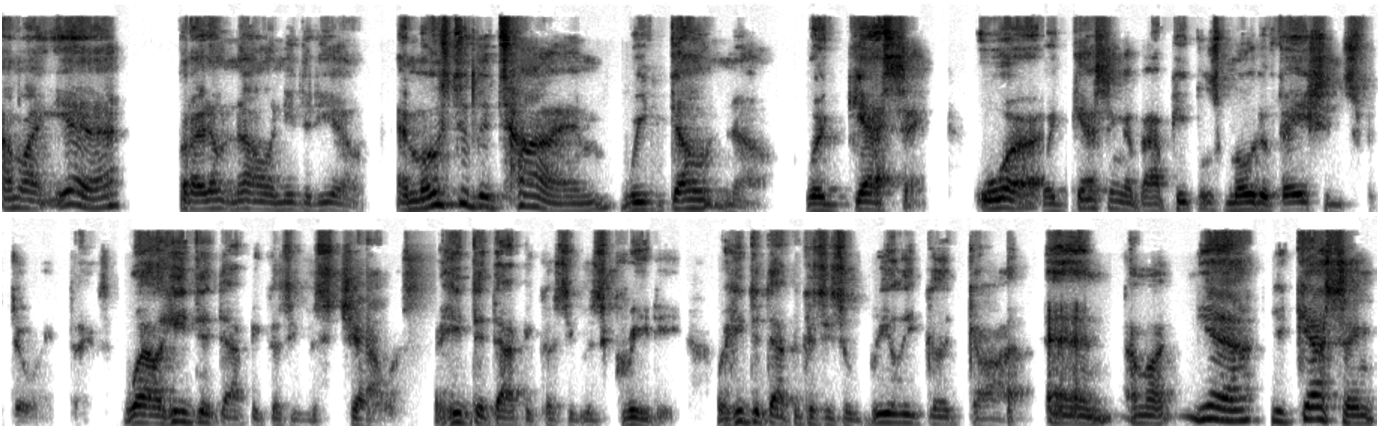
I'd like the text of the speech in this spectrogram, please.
I'm like, yeah, but I don't know, and neither do you. And most of the time, we don't know. We're guessing, or we're guessing about people's motivations for doing things. Well, he did that because he was jealous, or he did that because he was greedy, or he did that because he's a really good guy. And I'm like, yeah, you're guessing,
